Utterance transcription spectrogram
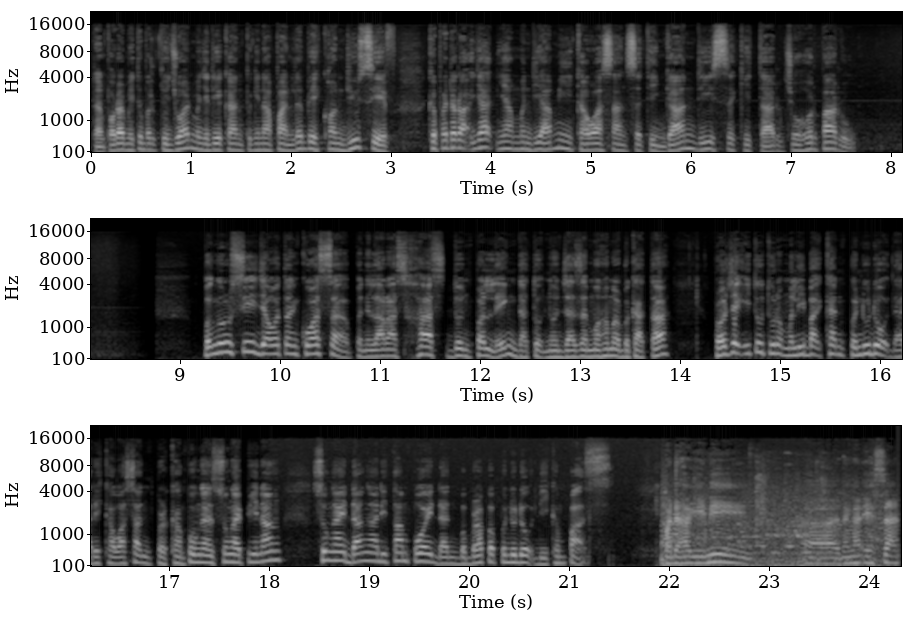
Dan program itu bertujuan menyediakan penginapan lebih kondusif kepada rakyat yang mendiami kawasan setinggan di sekitar Johor Baru. Pengurusi Jawatan Kuasa Penyelaras Khas Dun Perling, Datuk Nur Jazan Muhammad berkata, Projek itu turut melibatkan penduduk dari kawasan perkampungan Sungai Pinang, Sungai Danga di Tampoi dan beberapa penduduk di Kempas. Pada hari ini, uh, dengan ihsan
